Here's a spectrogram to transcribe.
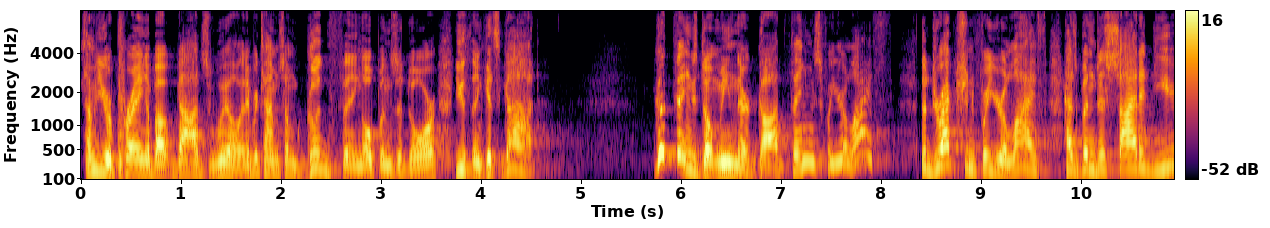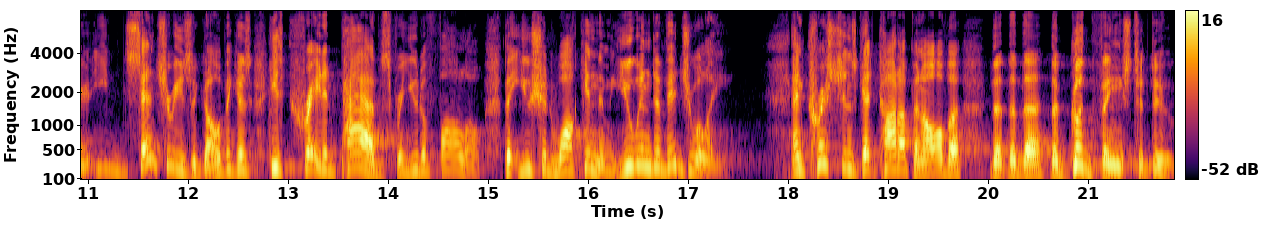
Some of you are praying about God's will, and every time some good thing opens a door, you think it's God. Good things don't mean they're God things for your life. The direction for your life has been decided year, centuries ago because He's created paths for you to follow, that you should walk in them, you individually. And Christians get caught up in all the, the, the, the, the good things to do.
